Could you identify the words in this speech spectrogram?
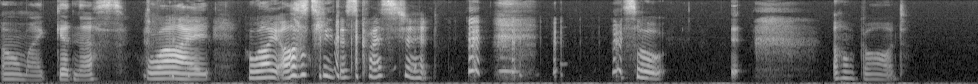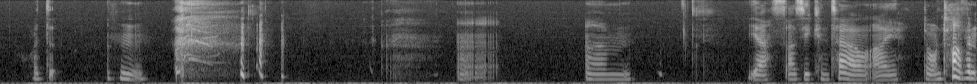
Oh my goodness. Why? Why asked me this question? So it- oh god. What the hmm. uh, um yes, as you can tell, I don't have an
